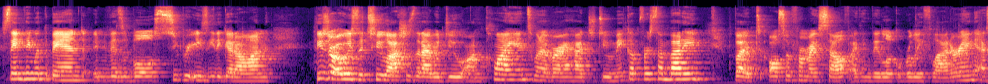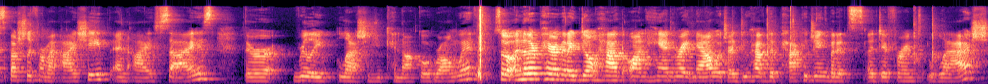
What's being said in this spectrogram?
Same thing with the band, invisible, super easy to get on. These are always the two lashes that I would do on clients whenever I had to do makeup for somebody, but also for myself, I think they look really flattering, especially for my eye shape and eye size. They're really lashes you cannot go wrong with. So another pair that I don't have on hand right now, which I do have the packaging, but it's a different lash.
